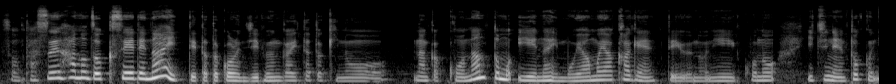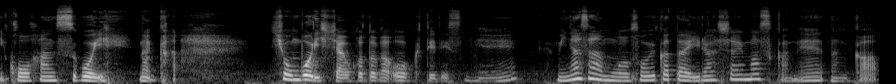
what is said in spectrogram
その多数派の属性でないって言ったところに自分がいた時のなんかこう何とも言えないモヤモヤ加減っていうのにこの1年特に後半すごい なんかしょんぼりしちゃうことが多くてですね。皆さんもそういう方いらっしゃいますかね？なんか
